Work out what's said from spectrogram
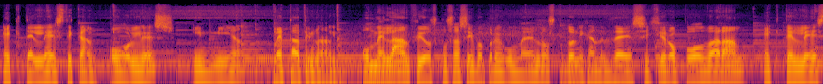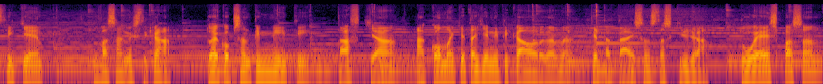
εκτελέστηκαν όλες η μία μετά την άλλη. Ο Μελάνθιος που σας είπα προηγουμένως, που τον είχαν δέσει χειροπόδαρα, εκτελέστηκε βασανιστικά. Το έκοψαν τη μύτη, τα αυτιά, ακόμα και τα γεννητικά όργανα και τα τάισαν στα σκυλιά. Του έσπασαν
